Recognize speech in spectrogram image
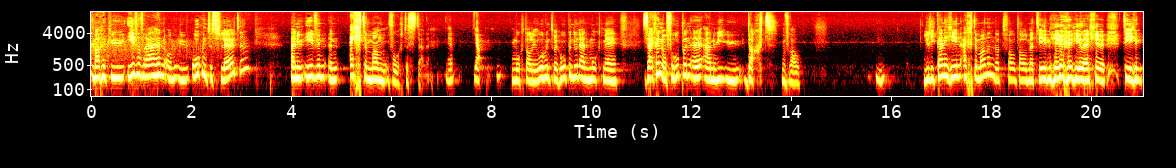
Mag ik u even vragen om uw ogen te sluiten en u even een echte man voor te stellen? U mocht al uw ogen terug open doen en mocht mij zeggen of roepen aan wie u dacht, mevrouw. Jullie kennen geen echte mannen, dat valt al meteen heel, heel erg eh, tegen.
